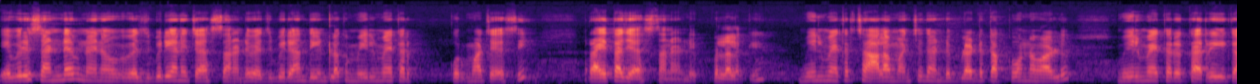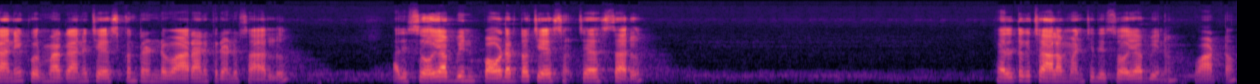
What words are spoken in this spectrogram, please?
ఎవ్రీ సండే నేను వెజ్ బిర్యానీ చేస్తానండి. వెజ్ బిర్యానీ దీంట్లోకి మీల్ మేకర్ కుర్మా చేసి రైతా చేస్తానండి పిల్లలకి. మీల్ మేకర్ చాలా మంచిదండి. బ్లడ్ తక్కువ ఉన్న వాళ్ళు మీల్ మేకర్ కర్రీ కానీ కుర్మా కానీ చేసుకుని రెండు వారానికి రెండు సార్లు. అది సోయాబీన్ పౌడర్తో చేసు చేస్తారు. హెల్త్కి చాలా మంచిది సోయాబీన్ వాడటం.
